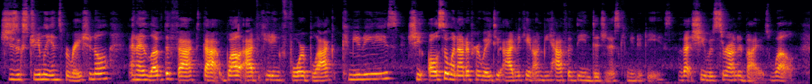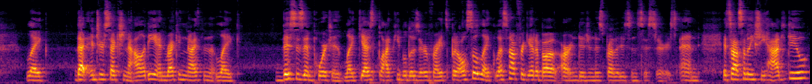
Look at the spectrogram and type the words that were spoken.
She's extremely inspirational, and I love the fact that while advocating for Black communities, she also went out of her way to advocate on behalf of the Indigenous communities that she was surrounded by as well. Like that intersectionality and recognizing that, like, this is important. Like, yes, Black people deserve rights, but also, like, let's not forget about our Indigenous brothers and sisters. And it's not something she had to do,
